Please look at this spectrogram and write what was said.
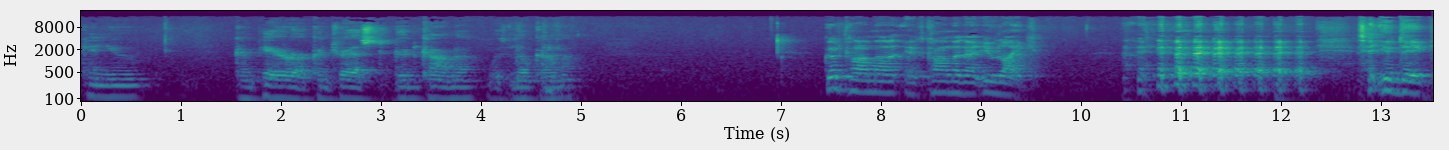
Can you compare or contrast good karma with no karma? Good karma is karma that you like. that you dig.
